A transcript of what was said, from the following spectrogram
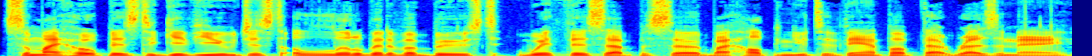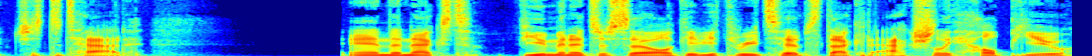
So, my hope is to give you just a little bit of a boost with this episode by helping you to vamp up that resume just a tad. And the next few minutes or so, I'll give you three tips that could actually help you.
